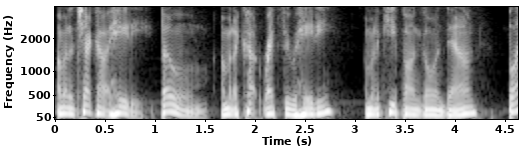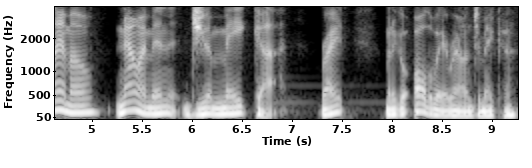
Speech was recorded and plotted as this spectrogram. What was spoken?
I'm going to check out Haiti. Boom. I'm going to cut right through Haiti. I'm going to keep on going down. Blammo. Now I'm in Jamaica, right? I'm going to go all the way around Jamaica.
